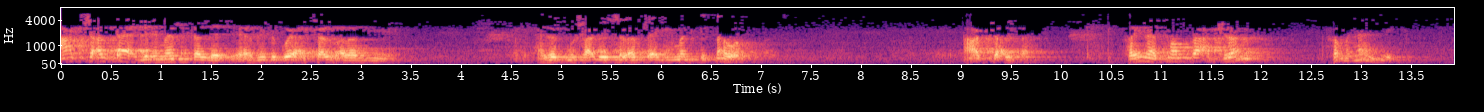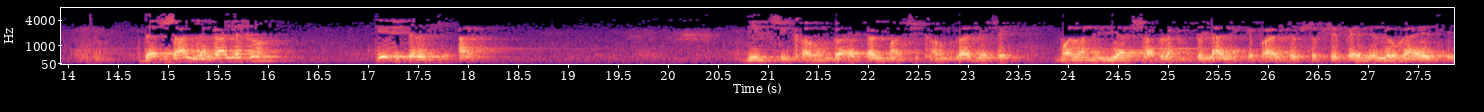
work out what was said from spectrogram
آٹھ سال کا ایگریمنٹ کر لیتے ہیں۔ ابھی تو کوئی آٹھ سال والا نہیں ہے۔ حضرت علیہ السلام کا ایگریمنٹ کتنا ہوا؟ آٹھ سال کا۔ فائن اتمام کا آچرن سمجھنا جی دس سال لگا لے تو تیری طرف سے۔ آٹھ دل سکھاؤں گا، کلمہ سکھاؤں گا۔ جیسے مولانا الیاس صاحب رحمۃ اللہ علیہ کے پاس جب سب سے پہلے لوگ آئے تھے،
